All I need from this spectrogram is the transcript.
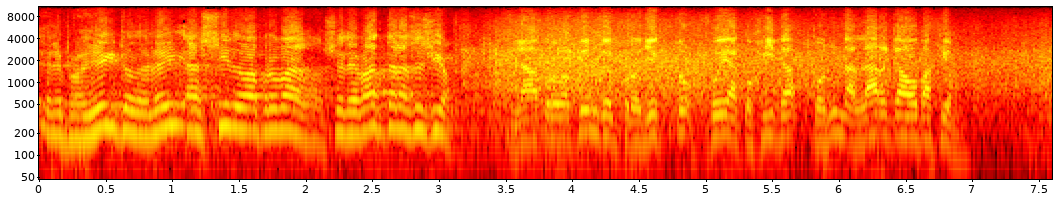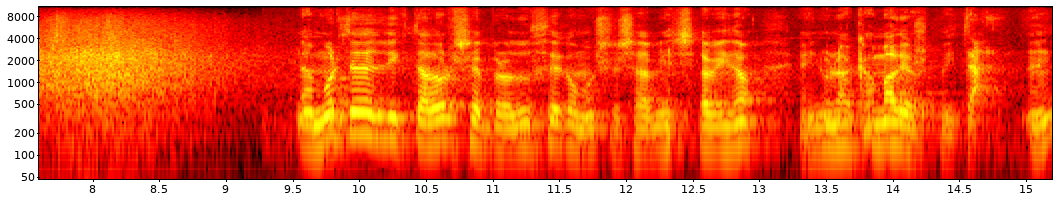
El proyecto de ley ha sido aprobado. Se levanta la sesión. La aprobación del proyecto fue acogida con una larga ovación. La muerte del dictador se produce, como se sabe sabido, en una cama de hospital, ¿eh?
